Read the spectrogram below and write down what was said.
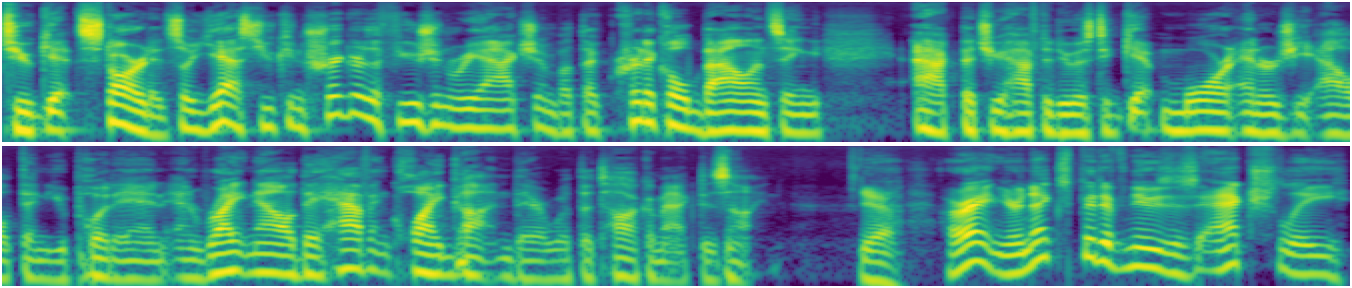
to get started. So, yes, you can trigger the fusion reaction, but the critical balancing act that you have to do is to get more energy out than you put in. And right now, they haven't quite gotten there with the tokamak design. Yeah. All right. Your next bit of news is actually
